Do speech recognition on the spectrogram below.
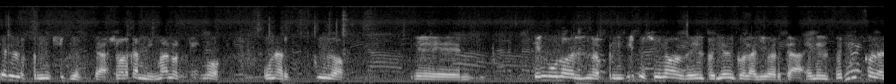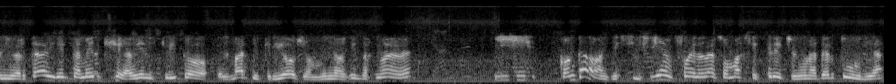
eran los principios. yo acá en mis manos tengo un artículo, eh, tengo uno de los principios y uno del periódico La Libertad. En el periódico La Libertad directamente habían escrito el mate criollo en 1909 y contaban que si bien fue el lazo más estrecho de una tertulia,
